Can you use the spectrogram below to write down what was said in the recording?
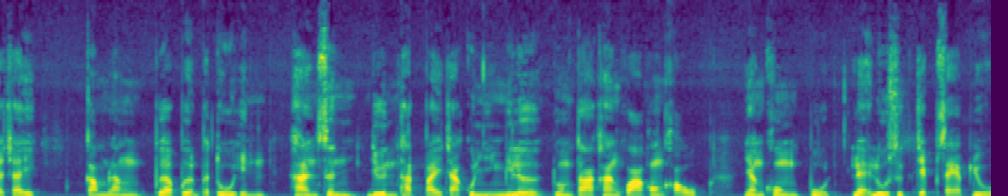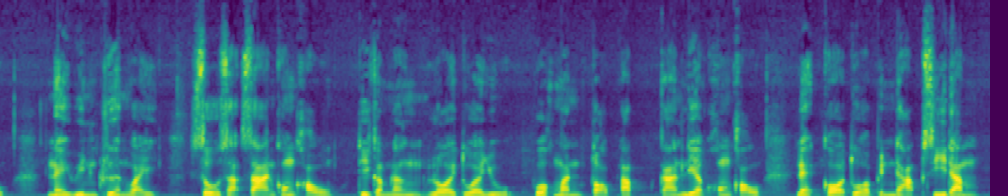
จะใช้กำลังเพื่อเปิดประตูหิน หานเซินยืนถัดไปจากคุณหญิงมิเลอร์ดวงตาข้างขวาของเขา ยังคงปูดและรู้สึกเจ็บแสบอยู่ไนท์วินเคลื่อนไหว โซ่สสารของเขาที่กำลังลอยตัวอยู่ พวกมันตอบรับการเรียกของเขา และก่อตัวเป็นดาบสีดำ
